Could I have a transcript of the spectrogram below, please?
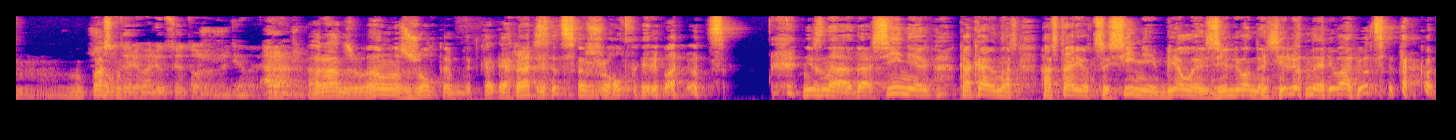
Ну, Желтую революцию тоже уже делали. Оранжевую. Оранжевую. А у нас желтая будет. Какая разница? Желтая революция. Не знаю, да, синяя, какая у нас остается, синяя, белая, зеленая, зеленая революция, такой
